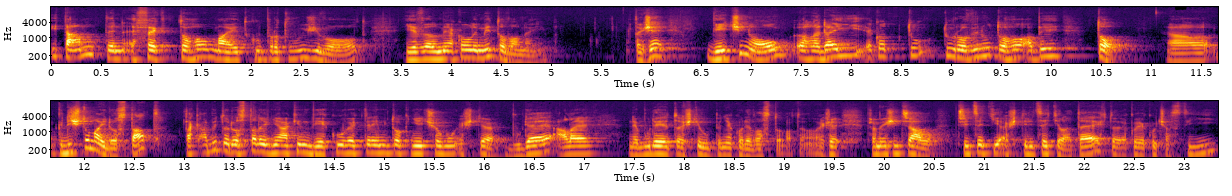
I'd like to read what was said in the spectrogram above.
i tam ten efekt toho majetku pro tvůj život je velmi jako limitovaný. Takže většinou hledají jako tu, tu rovinu toho, aby to když to mají dostat, tak aby to dostali v nějakém věku, ve kterém to k něčemu ještě bude, ale nebude je to ještě úplně jako devastovat. Jo. Takže přemýšlí třeba o 30 až 40 letech, to je jako, jako častý.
